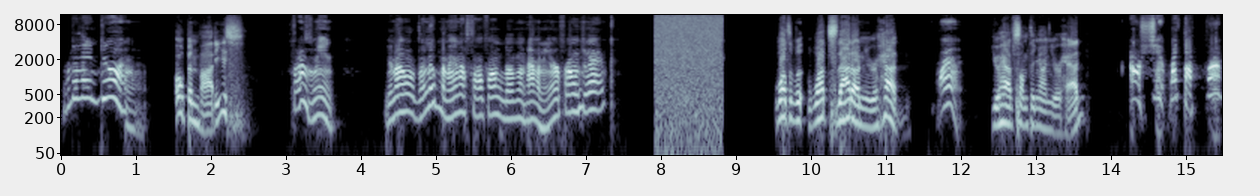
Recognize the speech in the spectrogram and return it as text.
What are they doing? Open bodies. That's neat. You know, the new banana cell phone doesn't have an earphone jack. What, what's that on your head? What? You have something on your head? Oh shit, what the fuck?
